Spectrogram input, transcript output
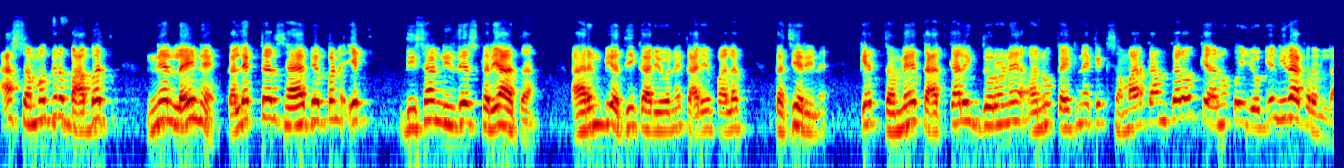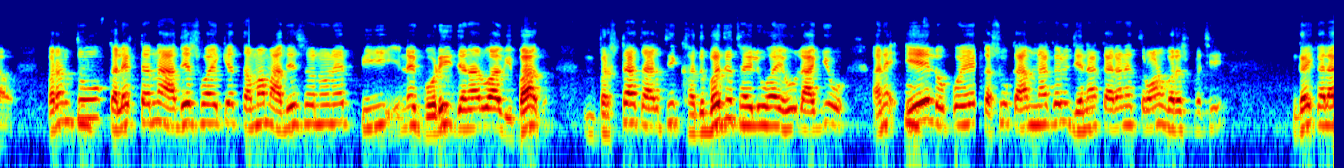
આ સમગ્ર બાબતને લઈને કલેક્ટર સાહેબે પણ એક દિશા નિર્દેશ કર્યા હતા. આરએનબી અધિકારીઓને કાર્યપાલક કચેરીને. કે તમે તાત્કાલિક ધોરણે આનું કંઈક ને કંઈક સમારકામ કરો કે આનું કોઈ યોગ્ય નિરાકરણ લાવો? પરંતુ કલેક્ટરના આદેશ હોય કે તમામ આદેશોને પી ને ઘોડી જનારું આ વિભાગ ભ્રષ્ટાચારથી ખદબદ થયેલું હોય એવું લાગ્યું અને એ લોકોએ કશું કામ ના કર્યું જેના કારણે ત્રણ વર્ષ પછી ગઈકાલે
